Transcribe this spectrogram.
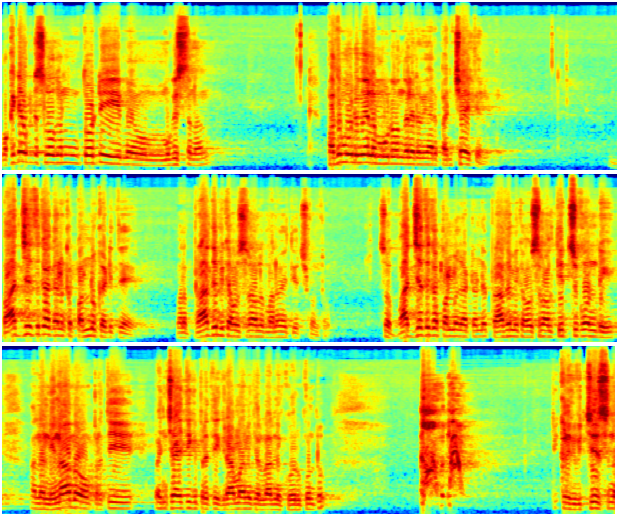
ఒకటే ఒకటి స్లోగన్ తోటి మేము ముగిస్తున్నాను పదమూడు వేల మూడు వందల ఇరవై ఆరు పంచాయతీలు. బాధ్యతగా కనుక పన్ను కడితే మన ప్రాథమిక అవసరాలు మనమే తీర్చుకుంటాం. సో బాధ్యతగా పన్ను కట్టండి ప్రాథమిక అవసరాలు తీర్చుకోండి అన్న నినాదం ప్రతి పంచాయతీకి ప్రతి గ్రామానికి వెళ్ళాలని కోరుకుంటూ ఇక్కడికి విచ్చేసిన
